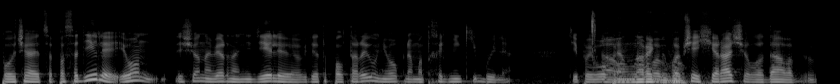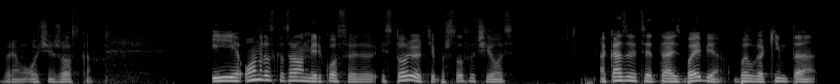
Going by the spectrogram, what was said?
получается, посадили, и он еще, наверное, недели, где-то полторы у него прям отходники были. Типа его А, прям был. вообще херачило, да, прям очень жестко. И он рассказал Америкосу историю, типа, что случилось. Оказывается, это Ice Baby был каким-то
